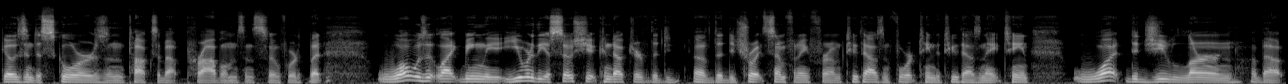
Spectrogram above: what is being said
goes into scores and talks about problems and so forth. But what was it like being the you were the associate conductor of the of the Detroit Symphony from 2014 to 2018? What did you learn about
